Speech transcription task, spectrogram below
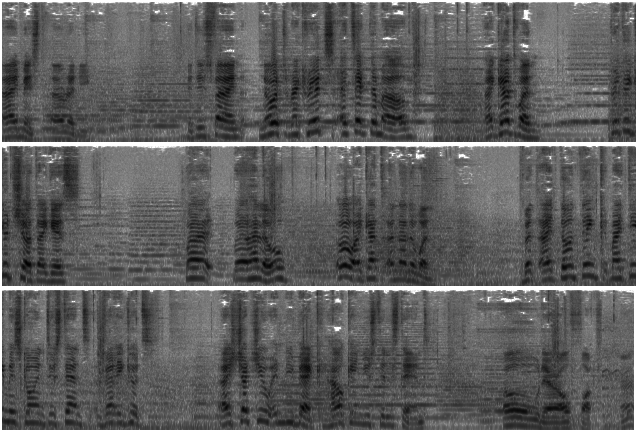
I missed already. It is fine. Nord recruits, attack them all. I got one. Pretty good shot, I guess. Well, well, hello. Oh, I got another one. But I don't think my team is going to stand very good. I shot you in the back. How can you still stand? Oh, they're all fucked. Huh?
